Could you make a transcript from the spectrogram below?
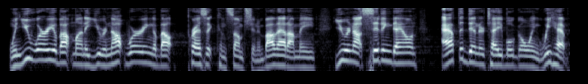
when you worry about money, you are not worrying about present consumption. And by that I mean you are not sitting down at the dinner table going, We have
